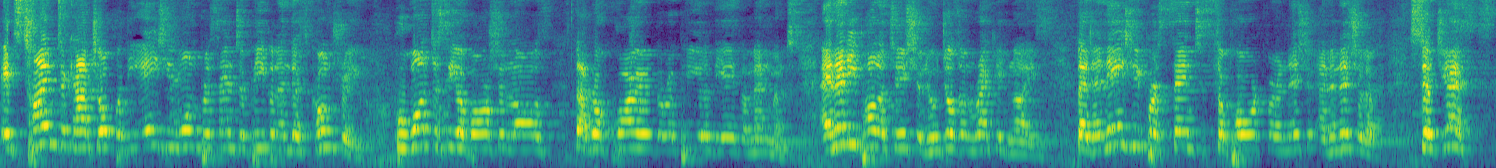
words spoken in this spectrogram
It's time to catch up with the 81% of people in this country who want to see abortion laws that require the repeal of the Eighth Amendment. And any politician who doesn't recognise that an 80% support for an, initi an initiative suggests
